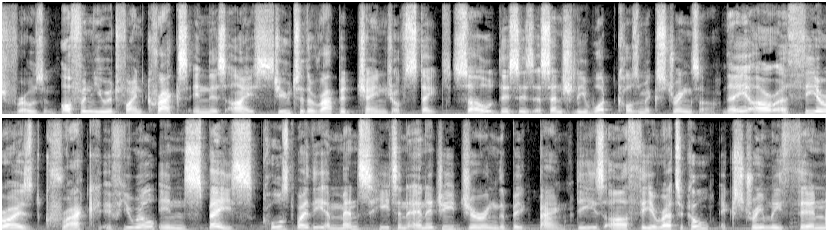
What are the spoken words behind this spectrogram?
frozen. Often you would find cracks in this ice due to the rapid change of state. So this is essentially what cosmic strings are. They are a theorized crack, if you will, in space caused by the immense heat and energy during the Big Bang. These are theoretical, extremely thin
